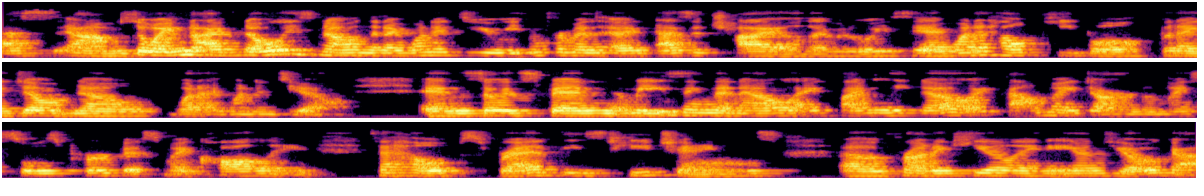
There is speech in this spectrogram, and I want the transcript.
Yes. Um, so I, have always known that I want to do, even from a, as a child, I would always say, I want to help people, but I don't know what I want to do. And so it's been amazing that now I finally know I found my Dharma, my soul's purpose, my calling to help spread these teachings of pranic healing and yoga.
